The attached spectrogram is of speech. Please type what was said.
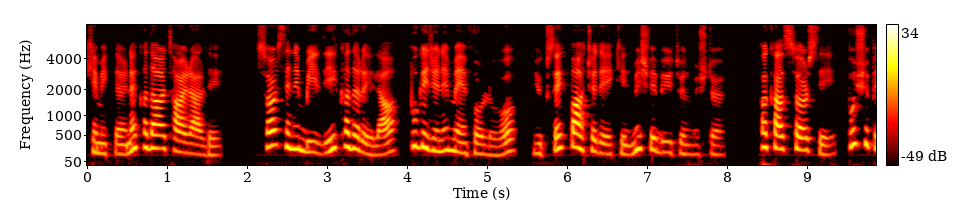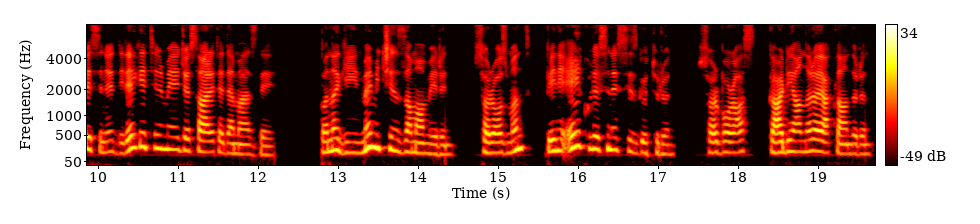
kemiklerine kadar Tyrell'di. Cersei'nin bildiği kadarıyla bu gecenin menfurluğu yüksek bahçede ekilmiş ve büyütülmüştü. Fakat Cersei bu şüphesini dile getirmeye cesaret edemezdi. Bana giyinmem için zaman verin. Sir Osmond, beni el kulesine siz götürün. Sir Boras, gardiyanları ayaklandırın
